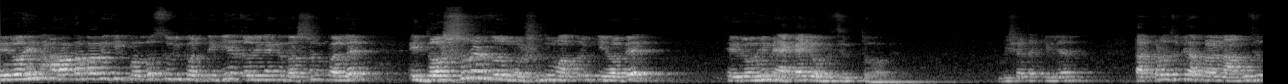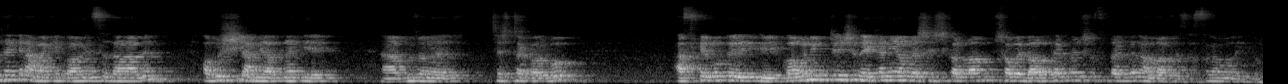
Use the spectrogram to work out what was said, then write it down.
এই রহিম আলাদাভাবে কি করল? চুরি করতে গিয়ে জরিনাকে দর্শন করলে। এই দর্শনের জন্য শুধুমাত্র কি হবে? এই রহিম একাই অভিযুক্ত হবে। বিষয়টা ক্লিয়ার তারপরে যদি আপনারা না বুঝে থাকেন, আমাকে কমেন্টসে জানাবেন। অবশ্যই আমি আপনাকে বোঝানোর চেষ্টা করব। আজকের মতো এই কমিউনিকেশন এখানেই আমরা শেষ করলাম। সবাই ভালো থাকবেন, সুস্থ থাকবেন। আল্লাহ হাফেজ। আসসালামু আলাইকুম।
